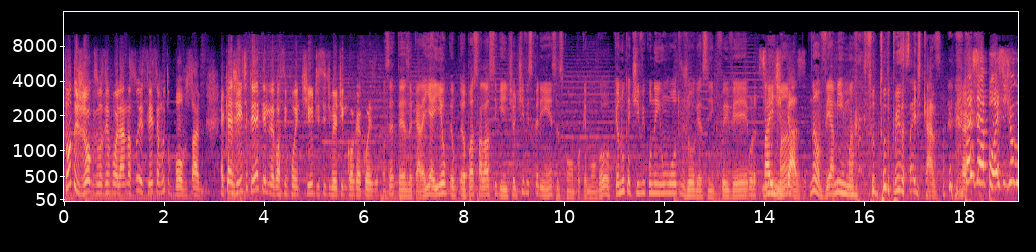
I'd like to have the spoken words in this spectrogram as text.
Todo jogo, se você for olhar na sua essência, é muito bobo, sabe? É que a gente tem aquele negócio infantil de se divertir com qualquer coisa. Com certeza, cara. E aí eu, eu, eu posso falar o seguinte: eu tive experiências com o Pokémon GO que eu nunca tive com nenhum outro jogo, assim, que foi ver. Por- Sair de casa. Não, ver a minha irmã. Tudo, tudo precisa sair de casa. Mas é, pô, esse jogo.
